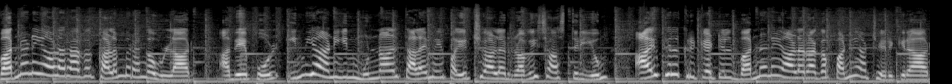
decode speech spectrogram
வர்ணனையாளராக களமிறங்க உள்ளார். அதேபோல் இந்திய அணியின் முன்னாள் தலைமை பயிற்சியாளர் ரவி சாஸ்திரியும் ஐபிஎல் கிரிக்கெட்டில் வர்ணனையாளராக பணியாற்றியிருக்கிறார்.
